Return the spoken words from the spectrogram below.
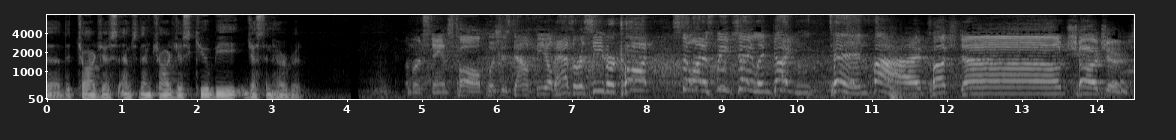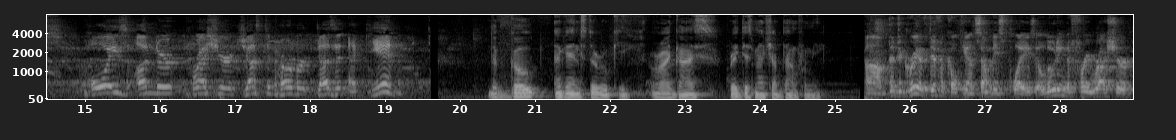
the the Chargers, Amsterdam Chargers QB Justin Herbert. Herbert stands tall, pushes downfield, has a receiver caught, still on his feet. Jalen Guyton, 10-5, touchdown Chargers. Poise under pressure. Justin Herbert does it again. The GOAT against the rookie. All right, guys, break this matchup down for me. Um, the degree of difficulty on some of these plays, eluding the free rusher,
